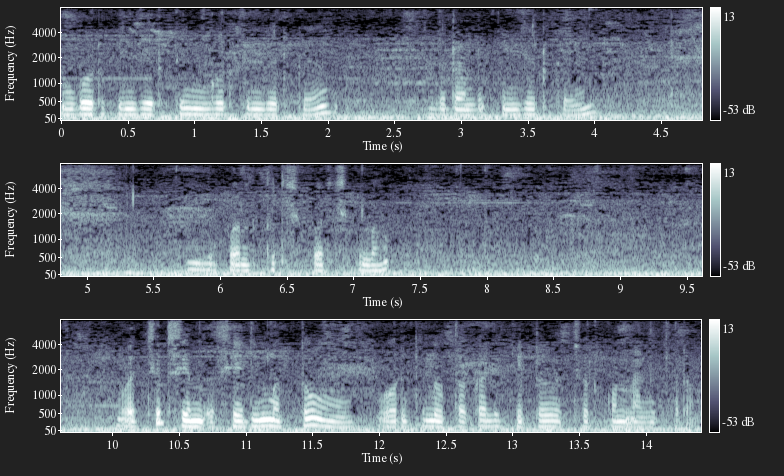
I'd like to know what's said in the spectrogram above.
இங்கே ஒரு பிஞ்சு இருக்குது இங்கே ஒரு பிஞ்சு இருக்குது இது ரெண்டு பிஞ்சு இருக்குது இது பழுத்துருச்சு பறிச்சுக்கலாம். வச்சிருச்சு இந்த செடி மட்டும் ஒரு கிலோ தக்காளி கிட்ட வச்சுருக்கோன்னு நினைக்கிறேன்.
